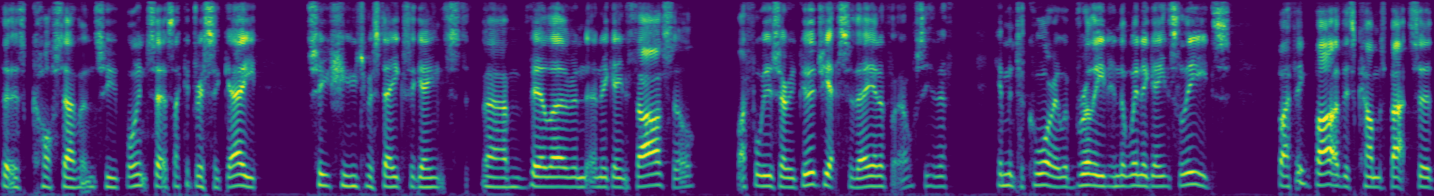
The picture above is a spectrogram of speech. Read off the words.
that has cost Everton two points. So it's like Idrissa Gueye, two huge mistakes against um, Villa and, and against Arsenal. I thought he was very good yesterday, and obviously him and Doucouré were brilliant in the win against Leeds. But I think part of this comes back to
